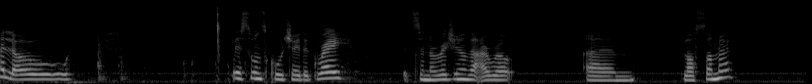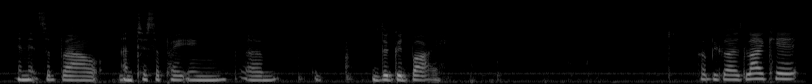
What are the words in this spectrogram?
Hello. This one's called Shade of Grey. It's an original that I wrote um, last summer, and it's about anticipating um, the goodbye. Hope you guys like it.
